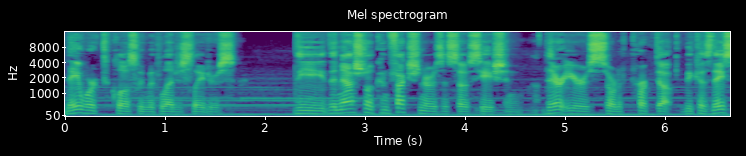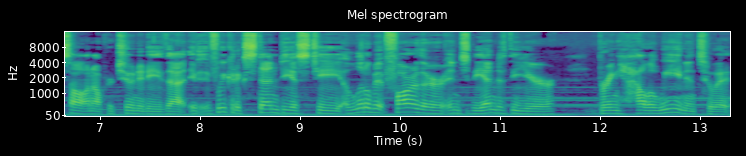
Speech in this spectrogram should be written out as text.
They worked closely with legislators. The, the National Confectioners Association, their ears sort of perked up because they saw an opportunity that if, if we could extend DST a little bit farther into the end of the year, bring Halloween into it,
